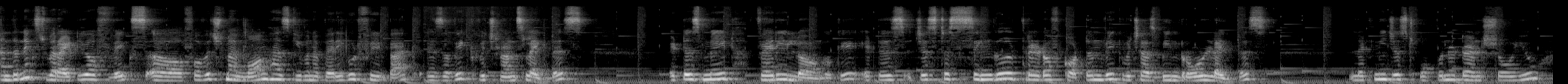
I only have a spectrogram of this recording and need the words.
And the next variety of wigs uh, for which my mom has given a very good feedback is a wig which runs like this. It is made very long, okay? It is just a single thread of cotton wig which has been rolled like this. Let me just open it and show you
